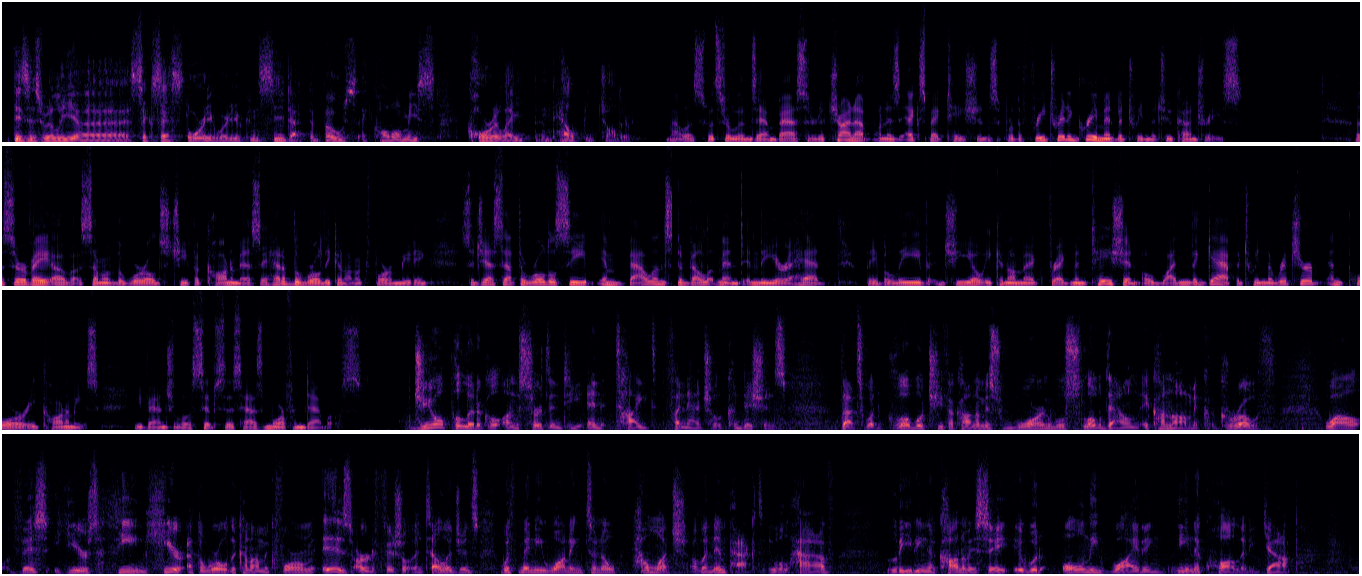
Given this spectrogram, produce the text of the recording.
this is really a success story where you can see that the both economies correlate and help each other. That was Switzerland's ambassador to China on his expectations for the free trade agreement between the two countries. A survey of some of the world's chief economists ahead of the World Economic Forum meeting suggests that the world will see imbalanced development in the year ahead. They believe geo-economic fragmentation will widen the gap between the richer and poorer economies. Evangelos Sipsis has more from Davos. Geopolitical uncertainty and tight financial conditions. That's what global chief economists warn will slow down economic growth. While this year's theme here at the World Economic Forum is artificial intelligence, with many wanting to know how much of an impact it will have, leading economists say it would only widen the inequality gap.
